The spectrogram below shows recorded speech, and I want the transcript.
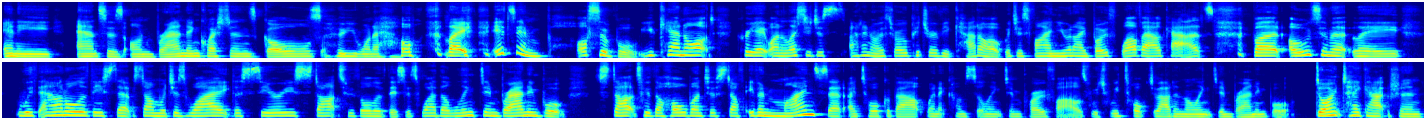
any answers on branding questions, goals, who you want to help. Like it's impossible. You cannot create one unless you just, I don't know, throw a picture of your cat up, which is fine. You and I both love our cats. But ultimately, without all of these steps done, which is why the series starts with all of this. It's why the LinkedIn branding book starts with a whole bunch of stuff, even mindset I talk about when it comes to LinkedIn profiles, which we talked about in the LinkedIn branding book. Don't take action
